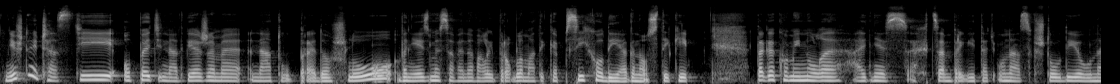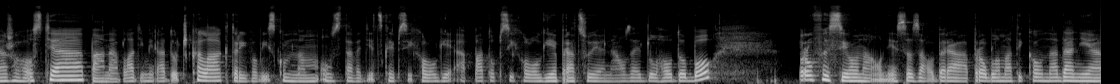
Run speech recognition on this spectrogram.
V dnešnej časti opäť nadviažeme na tú predošlú. V nej sme sa venovali problematike psychodiagnostiky. Tak ako minule, aj dnes chcem privítať u nás v štúdiu nášho hostia, pána Vladimíra Dočkala, ktorý vo výskumnom ústave detskej psychológie a patopsychológie pracuje naozaj dlhodobo profesionálne sa zaoberá problematikou nadania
